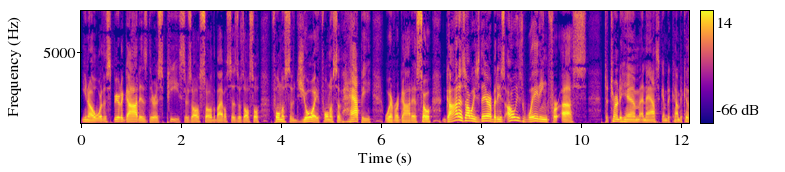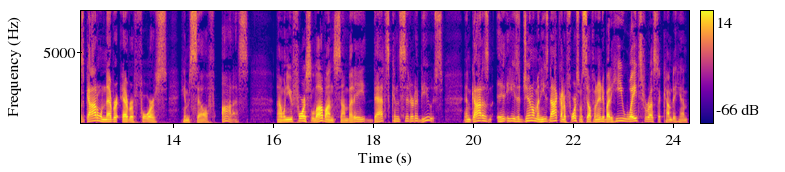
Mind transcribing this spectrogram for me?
You know, where the Spirit of God is, there is peace. There's also, the Bible says, there's also fullness of joy, fullness of happy wherever God is. So God is always there, but he's always waiting for us to turn to him and ask him to come because God will never ever force himself on us. Uh, when you force love on somebody, that's considered abuse. And God is, He's a gentleman. He's not going to force Himself on anybody. He waits for us to come to Him.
